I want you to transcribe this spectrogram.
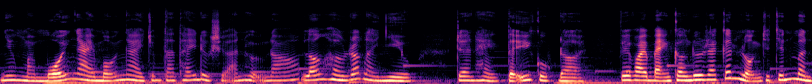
nhưng mà mỗi ngày mỗi ngày chúng ta thấy được sự ảnh hưởng đó lớn hơn rất là nhiều trên hàng tỷ cuộc đời. Vì vậy bạn cần đưa ra kết luận cho chính mình,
